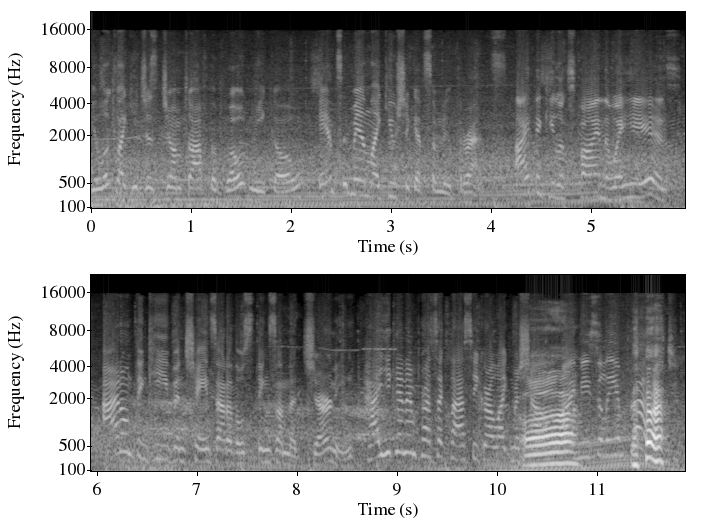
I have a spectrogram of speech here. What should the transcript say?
You look like you just jumped off the boat, Nico. Handsome man like you should get some new threats. I think he looks fine the way he is. I don't think he even changed out of those things on the journey. How you gonna impress a classy girl like Michelle? Uh. I'm easily impressed.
